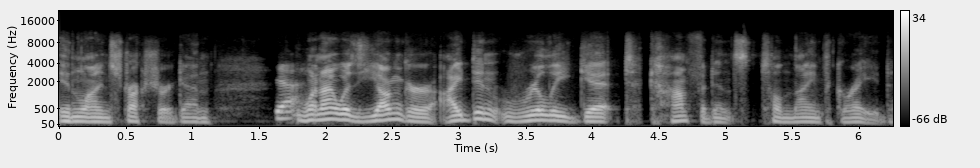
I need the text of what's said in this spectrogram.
inline structure again. Yeah. When I was younger, I didn't really get confidence till ninth grade.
